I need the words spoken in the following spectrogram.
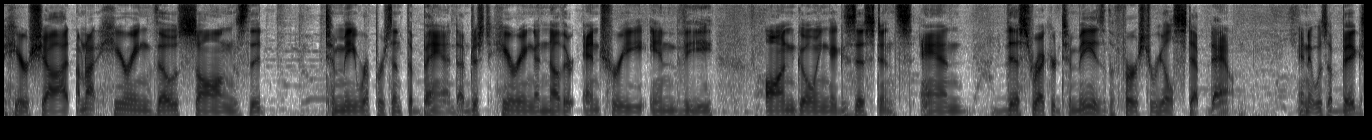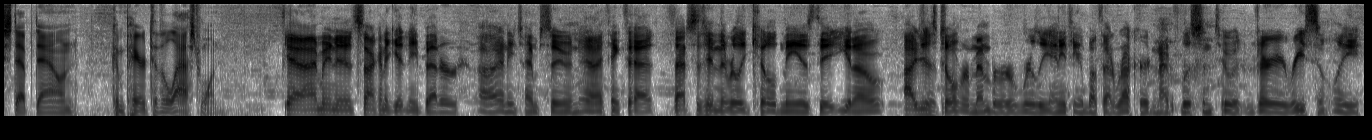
Hearshot. I'm not hearing those songs that to me represent the band. I'm just hearing another entry in the ongoing existence. And this record to me is the first real step down. And it was a big step down compared to the last one. Yeah, I mean, it's not going to get any better uh, anytime soon. And I think that that's the thing that really killed me is that, you know, I just don't remember really anything about that record. And I've listened to it very recently,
